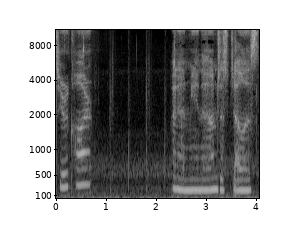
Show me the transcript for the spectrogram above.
That's your car? I didn't mean it. I'm just jealous.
